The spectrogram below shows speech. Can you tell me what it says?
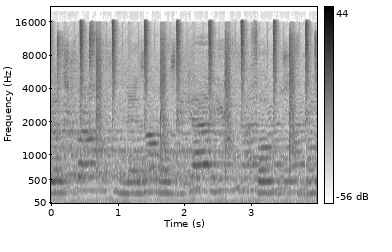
Just as long as I got you close to.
